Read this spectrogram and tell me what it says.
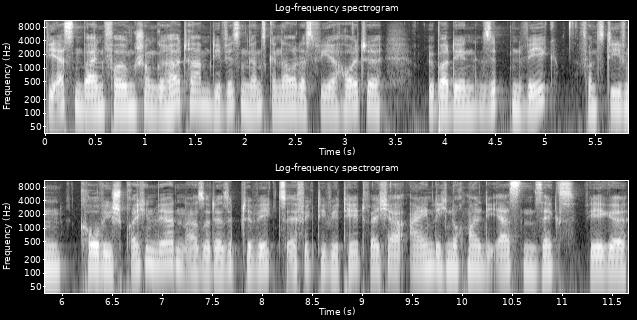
die ersten beiden Folgen schon gehört haben, die wissen ganz genau, dass wir heute über den siebten Weg von Stephen Covey sprechen werden, also der siebte Weg zur Effektivität, welcher eigentlich nochmal die ersten sechs Wege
